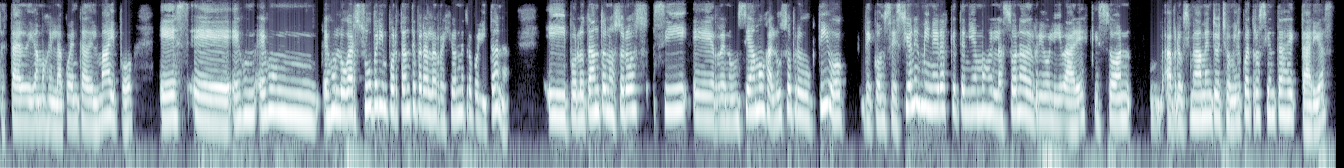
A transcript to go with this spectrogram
está, digamos, en la cuenca del Maipo, es, eh, es, un, es, un, es un lugar súper importante para la región metropolitana. Y por lo tanto nosotros sí renunciamos al uso productivo de concesiones mineras que teníamos en la zona del río Olivares, que son aproximadamente 8.400 hectáreas,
